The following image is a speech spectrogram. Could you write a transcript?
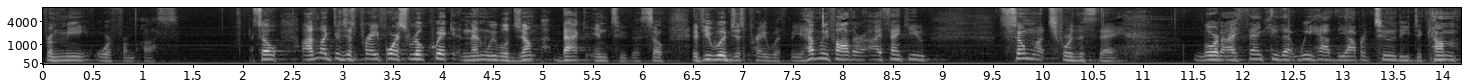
from me or from us? So I'd like to just pray for us real quick, and then we will jump back into this. So if you would just pray with me. Heavenly Father, I thank you so much for this day. Lord, I thank you that we have the opportunity to come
